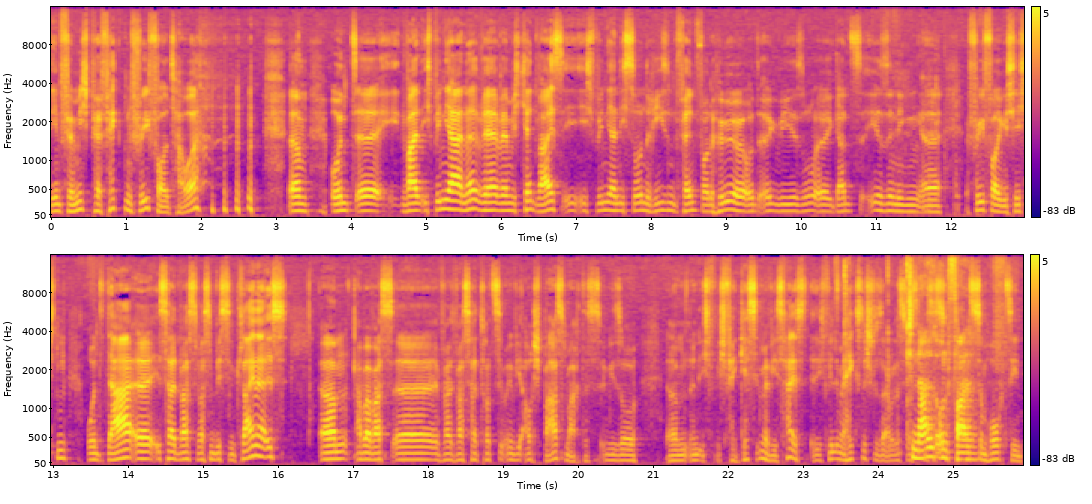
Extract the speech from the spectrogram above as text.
den für mich perfekten Freefall Tower. ähm, und äh, weil ich bin ja, ne, wer, wer mich kennt, weiß, ich bin ja nicht so ein Riesenfan von Höhe und irgendwie so äh, ganz irrsinnigen äh, Freefall-Geschichten. Und da äh, ist halt was, was ein bisschen kleiner ist, ähm, aber was, äh, was, was halt trotzdem irgendwie auch Spaß macht. Das ist irgendwie so, ähm, und ich, ich vergesse immer, wie es heißt. Ich will immer Hexenstuhl sagen, aber das ist Knall das ist und Fall zum Hochziehen.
